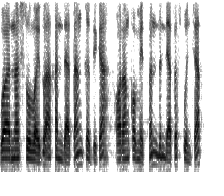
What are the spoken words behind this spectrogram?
bahwa Nasrullah itu akan datang ketika orang komitmen dan di atas puncak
